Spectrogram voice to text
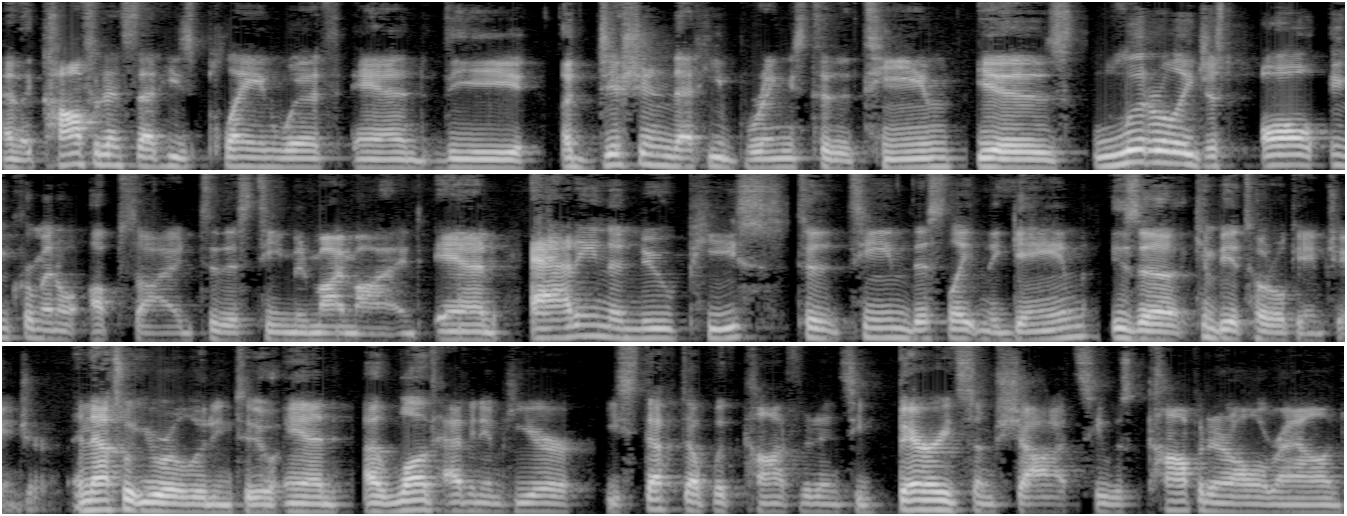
and the confidence that he's playing with and the addition that he brings to the team is literally just all incremental upside to this team in my mind. And adding a new piece to the team this late in the game is a can be a total game changer. And that's what you were alluding to. And i love having him here he stepped up with confidence. He buried some shots. He was confident all around.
